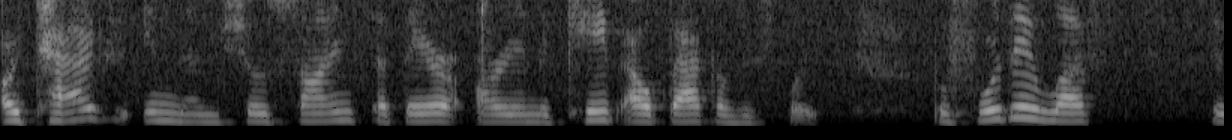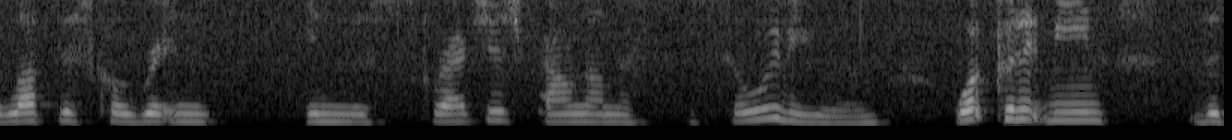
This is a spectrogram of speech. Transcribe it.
Our tags in them show signs that they are in the cave out back of this place. Before they left, they left this code written in the scratches found on the facility room. What could it mean? The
